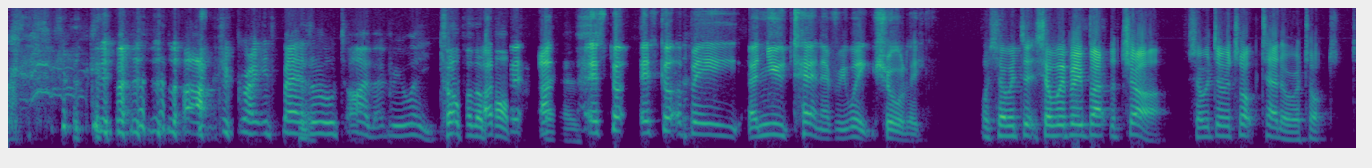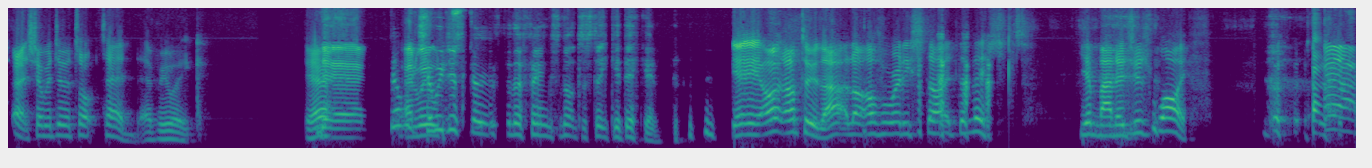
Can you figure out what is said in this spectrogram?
Can you imagine the 100 greatest bears of all time every week? Top of the pop. I- bears. It's got it's got to be a new ten every week, surely. Well, shall we do? Shall we bring back the chart? Shall we do a top 10 or a top? Uh, shall we do a top 10 every week? Yeah, yeah, Shall, we, and shall we'll- we just go for the things not to stick your dick in? yeah. I'll, I'll do that. I've already started the list. Your manager's wife. Ah,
